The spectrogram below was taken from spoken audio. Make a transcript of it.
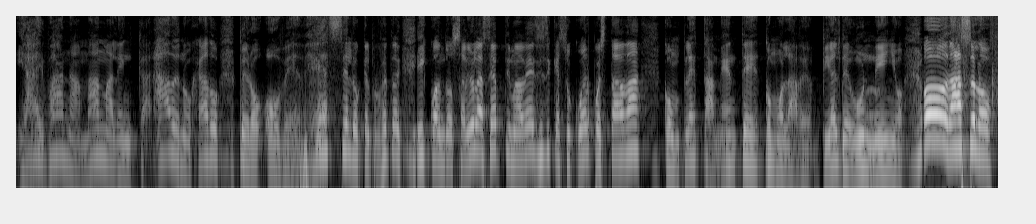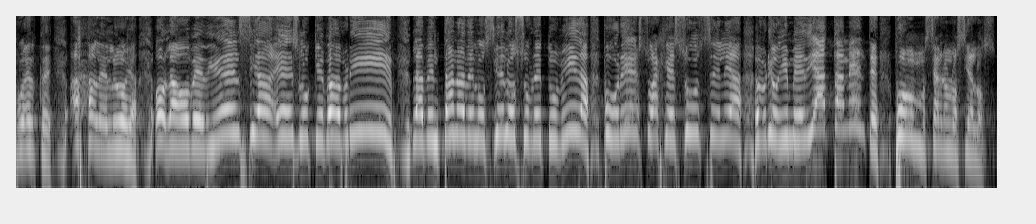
Y ahí va Namán mal encarado, enojado, pero obedece lo que el profeta Y cuando salió la séptima vez, dice que su cuerpo estaba completamente como la piel de un niño. Oh, dáselo fuerte. Aleluya. Oh, la obediencia es lo que va a abrir la ventana de los cielos sobre tu vida. Por eso a Jesús se le abrió inmediatamente. ¡Pum! Se abrieron los cielos.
